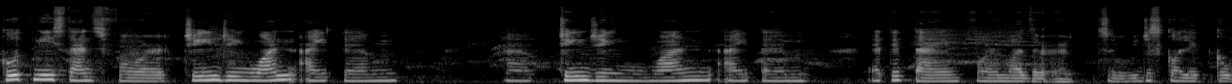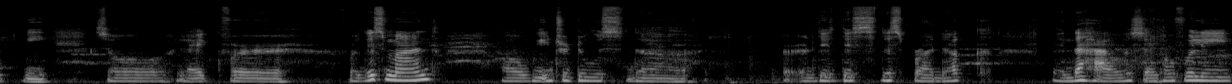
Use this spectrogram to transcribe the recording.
quote me stands for changing one item uh, changing one item at a time for mother earth so we just call it coat me so like for for this month uh, we introduce the uh, this this this product in the house. And hopefully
